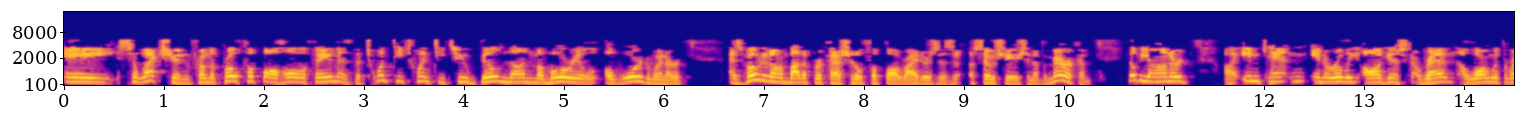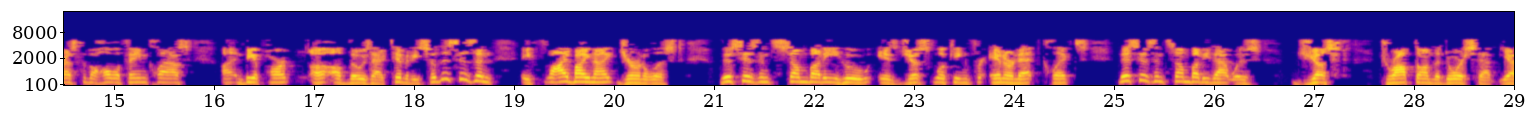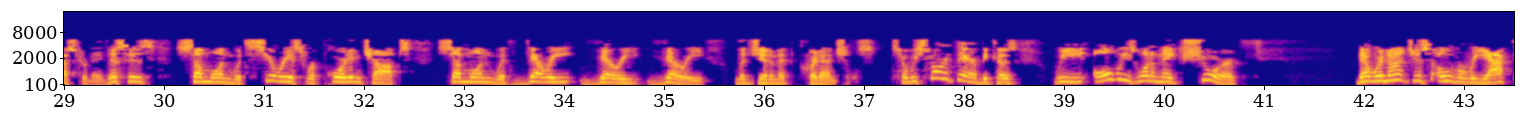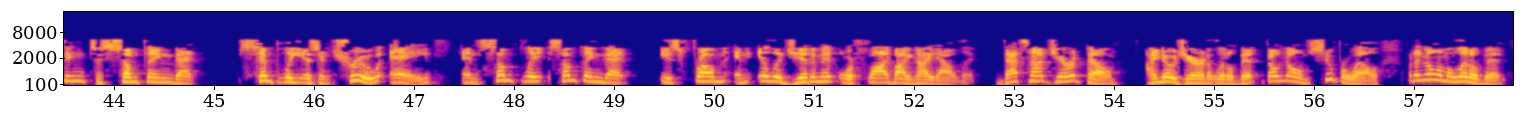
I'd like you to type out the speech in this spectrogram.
a selection from the Pro Football Hall of Fame as the 2022 Bill Nunn Memorial Award winner as voted on by the Professional Football Writers Association of America. He'll be honored uh, in Canton in early August, around, along with the rest of the Hall of Fame class, uh, and be a part uh, of those activities. So this isn't a fly-by-night journalist. This isn't somebody who is just looking for internet clicks. This isn't somebody that was just dropped on the doorstep yesterday. This is someone with serious reporting chops, someone with very, very, very legitimate credentials. So we start there because we always want to make sure that we're not just overreacting to something that simply isn't true, A, and simply, something that is from an illegitimate or fly by night outlet. That's not Jarrett Bell. I know Jarrett a little bit. Don't know him super well, but I know him a little bit.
